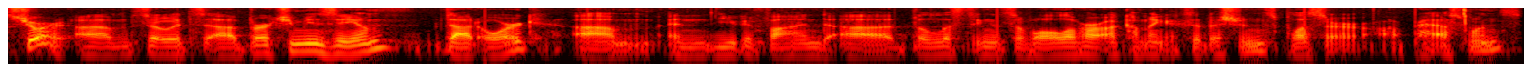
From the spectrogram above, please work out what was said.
sure. Um, so it's uh, berkshiremuseum.org, um, and you can find uh, the listings of all of our upcoming exhibitions plus our, our past ones.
